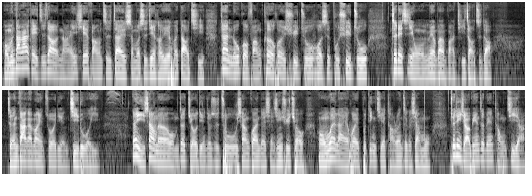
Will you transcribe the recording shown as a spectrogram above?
我们大概可以知道哪一些房子在什么时间合约会到期，但如果房客会续租或是不续租，这件事情我们没有办法提早知道，只能大概帮你做一点记录而已。那以上呢，我们这九点就是租屋相关的显性需求，我们未来也会不定期讨论这个项目。最近小编这边统计啊，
